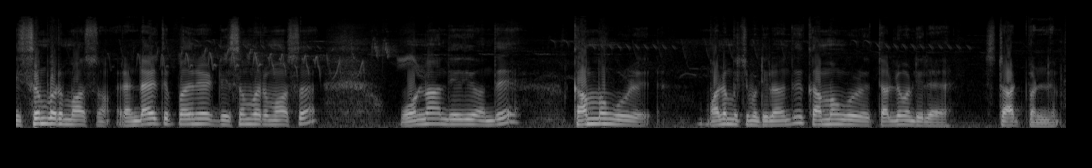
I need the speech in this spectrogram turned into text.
டிசம்பர் மாதம் ரெண்டாயிரத்தி பதினேழு டிசம்பர் மாதம் ஒன்றாந்தேதி வந்து கம்மங்கூழ் மலுமிச்சம்பட்டியில் வந்து கம்மங்கூழ் தள்ளுவண்டியில் ஸ்டார்ட் பண்ணேன்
